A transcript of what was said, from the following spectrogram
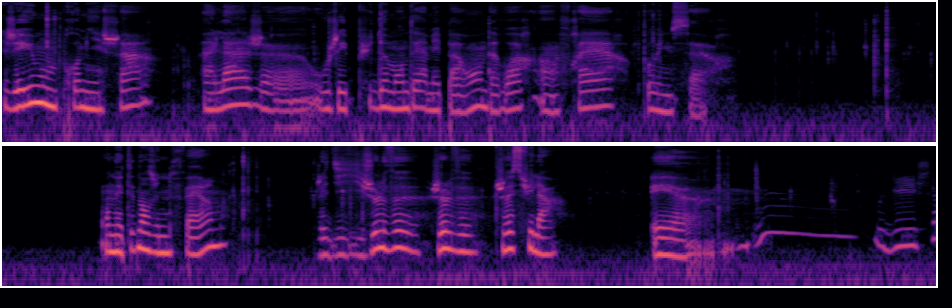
J'ai eu mon premier chat à l'âge euh, où j'ai pu demander à mes parents d'avoir un frère ou une sœur. On était dans une ferme. J'ai dit je le veux, je le veux, je suis là. Et euh, Les chats.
